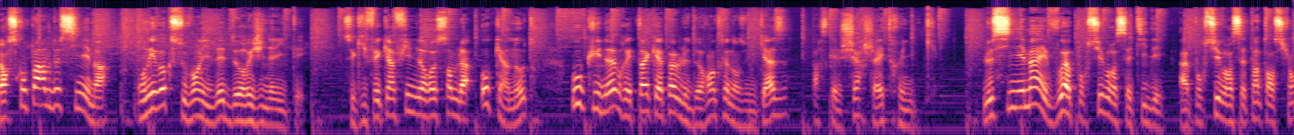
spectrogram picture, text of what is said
Lorsqu'on parle de cinéma, on évoque souvent l'idée d'originalité, ce qui fait qu'un film ne ressemble à aucun autre ou qu'une œuvre est incapable de rentrer dans une case parce qu'elle cherche à être unique. Le cinéma est voué à poursuivre cette idée, à poursuivre cette intention,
